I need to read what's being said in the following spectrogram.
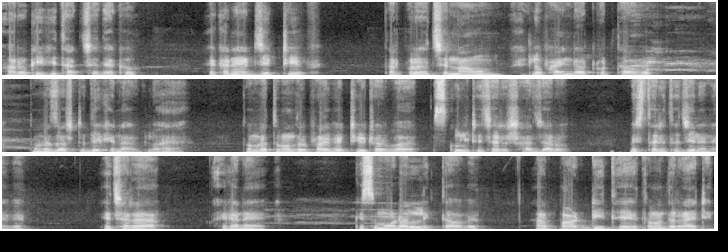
আরও কী কী থাকছে দেখো। এখানে অ্যাডজেক্টিভ তারপরে হচ্ছে নাউন এগুলো ফাইন্ড আউট করতে হবে। তোমরা জাস্ট দেখে নাও এগুলো হ্যাঁ? তোমরা তোমাদের প্রাইভেট টিউটর বা স্কুল টিচারের সাহায্যে আরও বিস্তারিত জেনে নেবে। এছাড়া এখানে কিছু মডেল লিখতে হবে। আর পার্ট ডিতে তোমাদের রাইটিং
